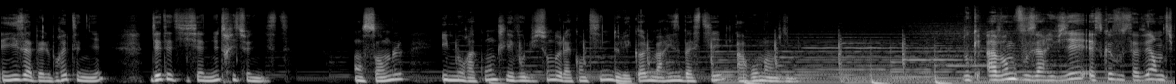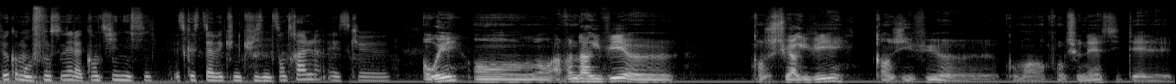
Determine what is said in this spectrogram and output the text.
et Isabelle Bretonnier, diététicienne nutritionniste. Ensemble, ils nous racontent l'évolution de la cantine de l'école Maris Bastier à Romainville. Donc avant que vous arriviez, est-ce que vous savez un petit peu comment fonctionnait la cantine ici? Est-ce que c'était avec une cuisine centrale? Est-ce que oui, avant d'arriver, euh, quand je suis arrivé, quand j'ai vu euh, comment fonctionnait, c'était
